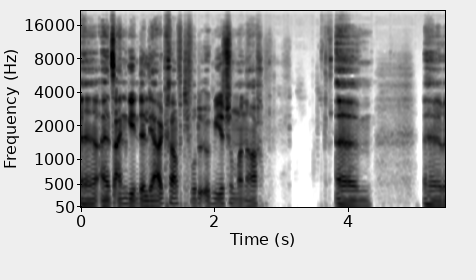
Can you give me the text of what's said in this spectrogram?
äh, als angehende Lehrkraft. Ich wurde irgendwie jetzt schon mal nach ähm, äh,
